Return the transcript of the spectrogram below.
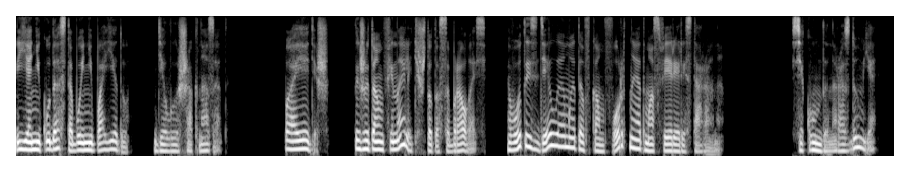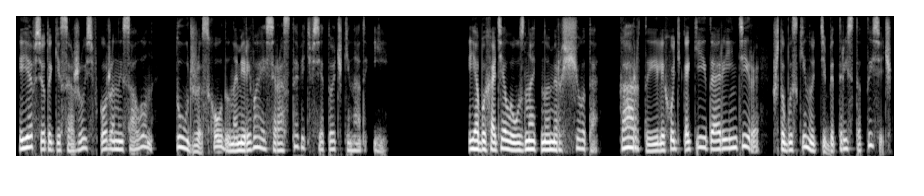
Я никуда с тобой не поеду». Делаю шаг назад. «Поедешь. Ты же там финалить что-то собралась. Вот и сделаем это в комфортной атмосфере ресторана». Секунда на раздумье, и я все таки сажусь в кожаный салон, тут же сходу намереваясь расставить все точки над «и». Я бы хотела узнать номер счета, карты или хоть какие-то ориентиры, чтобы скинуть тебе 300 тысяч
